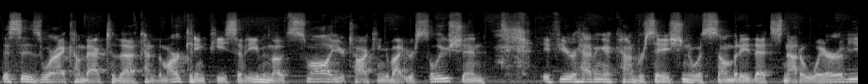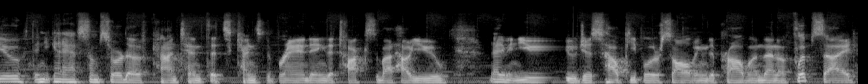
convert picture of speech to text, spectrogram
this is where I come back to the kind of the marketing piece of it. Even though it's small, you're talking about your solution. If you're having a conversation with somebody that's not aware of you, then you got to have some sort of content that's kind of the branding that talks about how you, not even you, just how people are solving the problem. And then on the flip side,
